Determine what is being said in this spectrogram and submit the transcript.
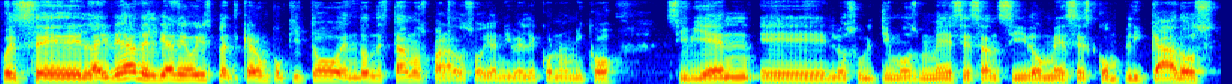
Pues eh, la idea del día de hoy es platicar un poquito en dónde estamos parados hoy a nivel económico. Si bien eh, los últimos meses han sido meses complicados,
